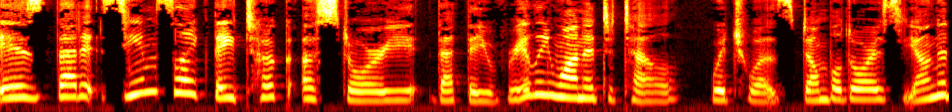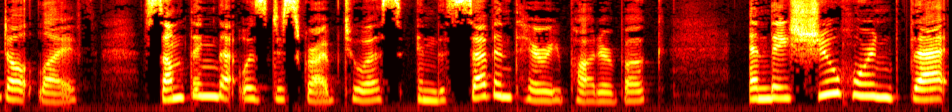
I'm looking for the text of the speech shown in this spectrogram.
is that it seems like they took a story that they really wanted to tell, which was Dumbledore's young adult life, something that was described to us in the seventh Harry Potter book, and they shoehorned that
